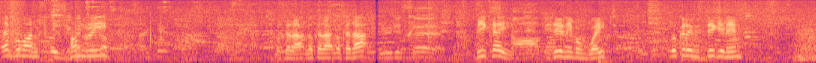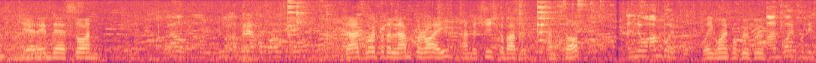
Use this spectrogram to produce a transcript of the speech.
Everyone is hungry. Look at that, look at that, look at that. BK didn't even wait. Look at him digging in. Get in there, son. Well, you know, I'm gonna have to go today. Dad's going for the lamb karai and the shish kebab and stuff. And you know what I'm going for? What are you going for, Fufu? I'm going for this.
